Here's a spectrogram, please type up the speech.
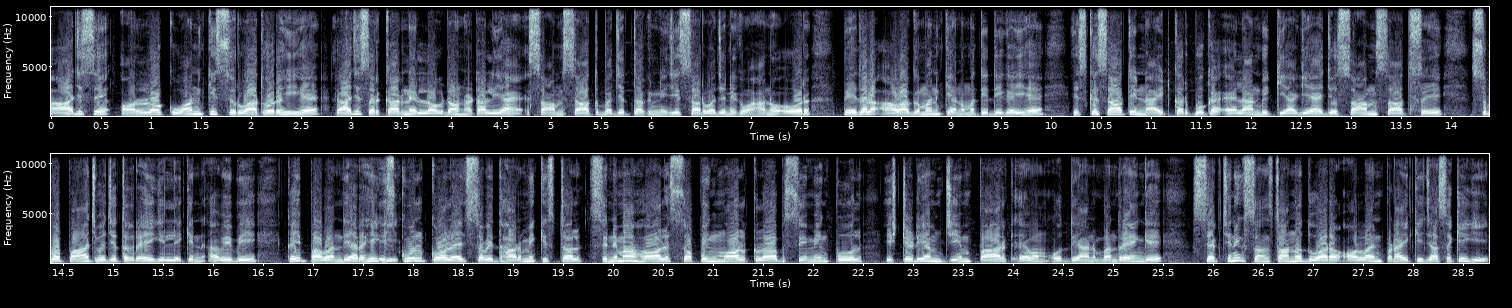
आज से अनलॉक वन की शुरुआत हो रही है। राज्य सरकार ने लॉकडाउन हटा लिया है। शाम सात बजे तक निजी सार्वजनिक वाहनों और पैदल आवागमन की अनुमति दी गई है। इसके साथ ही नाइट कर्फ्यू का ऐलान भी किया गया है, जो शाम सात से सुबह पाँच बजे तक रहेगी, लेकिन अभी भी कई पाबंदियाँ रहेगी। स्कूल, कॉलेज कॉलेज, सभी धार्मिक स्थल, cinema hall, shopping mall, club, swimming pool, stadium, gym, park एवं उद्यान बंद रहेंगे। शैक्षणिक संस्थानों द्वारा ऑनलाइन पढ़ाई की जा सकेगी।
